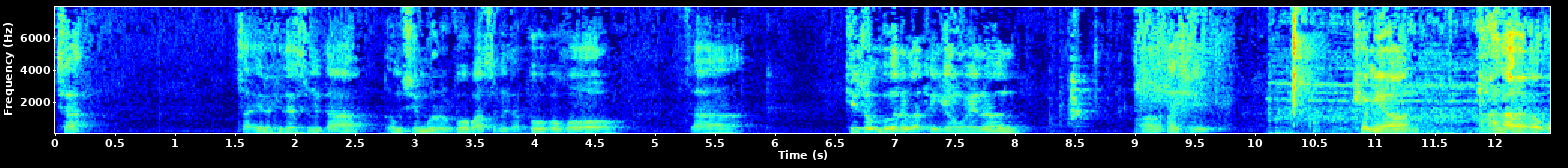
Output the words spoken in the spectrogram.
자, 자, 이렇게 됐습니다. 음식물을 부어봤습니다. 부어보고, 자, 기존 버너 같은 경우에는, 어, 다시 켜면 다 날아가고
